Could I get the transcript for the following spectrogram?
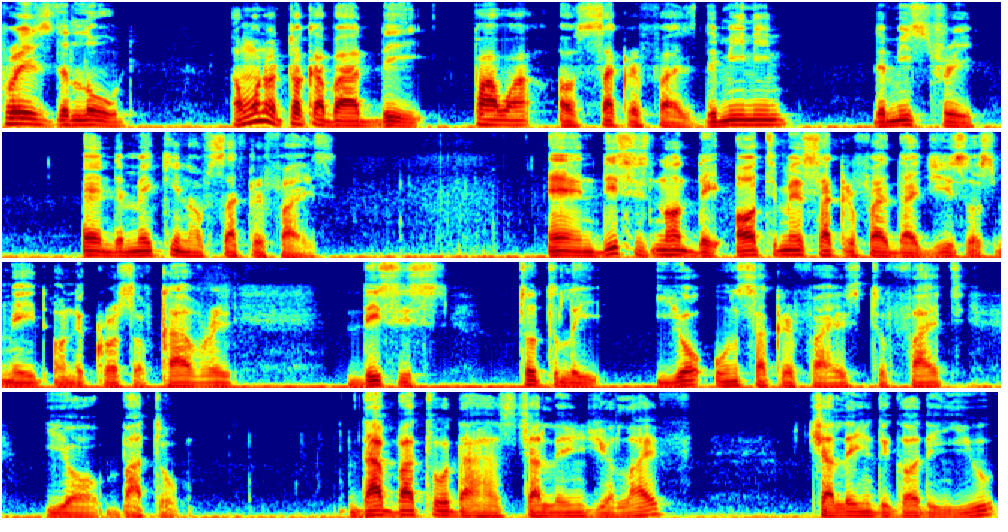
Praise the Lord. I want to talk about the power of sacrifice, the meaning, the mystery, and the making of sacrifice. And this is not the ultimate sacrifice that Jesus made on the cross of Calvary. This is totally your own sacrifice to fight your battle. That battle that has challenged your life, challenged the God in you,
